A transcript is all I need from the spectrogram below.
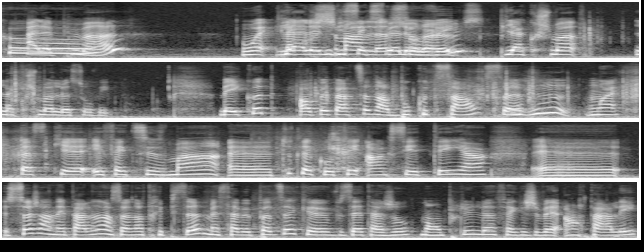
cool. Elle a plus mal. Ouais, Puis elle a une vie l'accouchement l'a sexuelle heureuse. Puis l'accouchement, l'accouchement l'a sauvée. Ben écoute, on peut partir dans beaucoup de sens. Mhm. Ouais, parce que effectivement, euh, tout le côté anxiété, hein, euh, ça j'en ai parlé dans un autre épisode, mais ça veut pas dire que vous êtes à jour non plus là. Fait que je vais en reparler.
